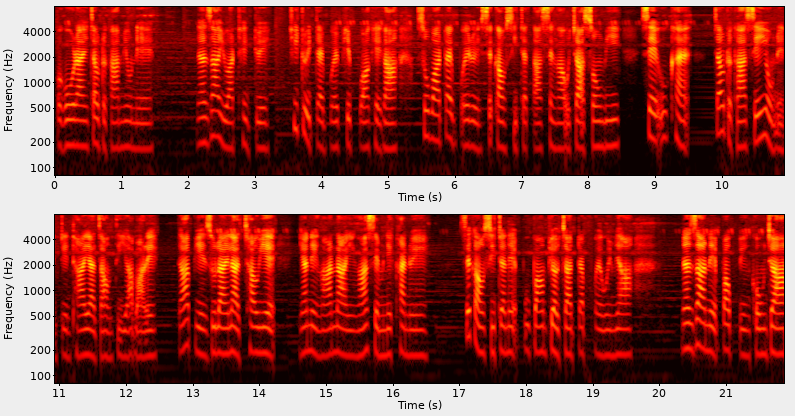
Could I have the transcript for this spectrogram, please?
ပဲခူးတိုင်းကြောက်တကားမြို့နယ်နန်းစရွာထိပ်တွင်ထိတွေ့တိုက်ပွဲဖြစ်ပွားခဲ့ကအဆိုပါတိုက်ပွဲတွင်စစ်ကောင်စီတပ်သား15ဦးကြာဆုံးပြီး10ဦးခန့်ကြောက်တကားဈေးရုံတွင်တင်ထားရကြောင်းသိရပါတယ်။ဒါ့အပြင်ဇူလိုင်လ6ရက် ညနေ9:50မိနစ်ခန့်တွင်စစ်ကောင်စီတပ်နှင့်ပူးပေါင်းပြောက်ကြားတပ်ဖွဲ့ဝင်များနန်းစနှင့်ပောက်ပင်ကုန်းကြား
